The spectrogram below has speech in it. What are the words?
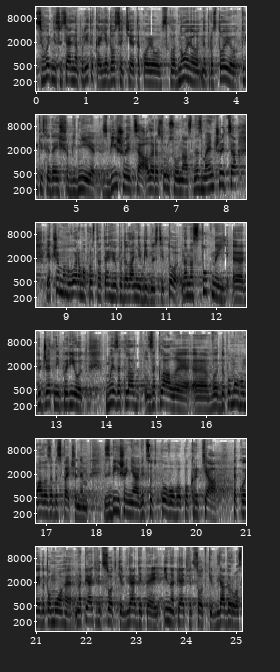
сьогодні соціальна політика є досить такою складною, непростою. Кількість людей, що бідніє, збільшується, але ресурсу у нас не зменшується. Якщо ми говоримо про стратегію подолання бідності, то на наступний е, бюджетний період ми заклали е, в допомогу малозабезпеченим збільшення відсоткового покриття такої допомоги на 5% для дітей і на 5% для дорослих.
